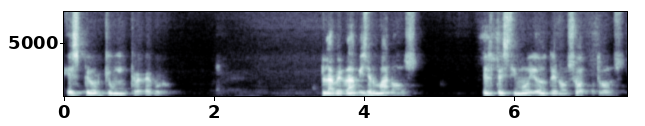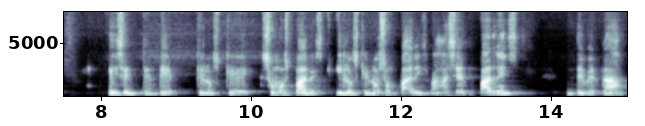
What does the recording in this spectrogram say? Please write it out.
es peor que un incrédulo. La verdad, mis hermanos, el testimonio de nosotros es entender que los que somos padres y los que no son padres van a ser padres, de verdad,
